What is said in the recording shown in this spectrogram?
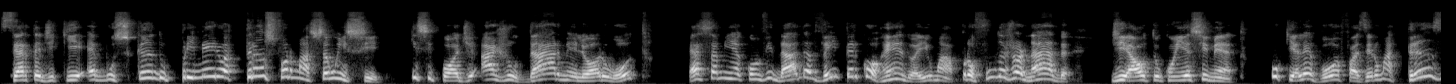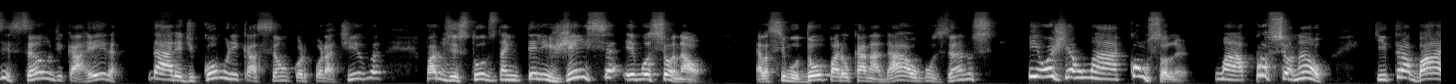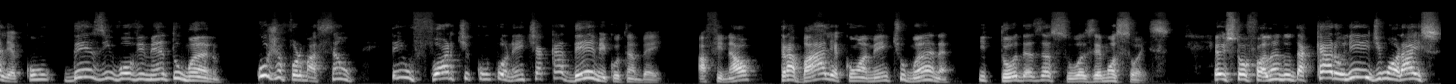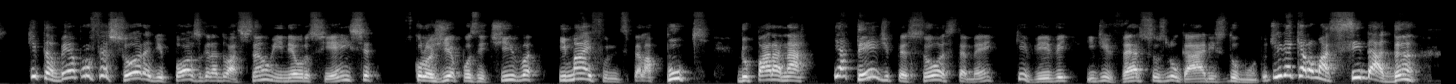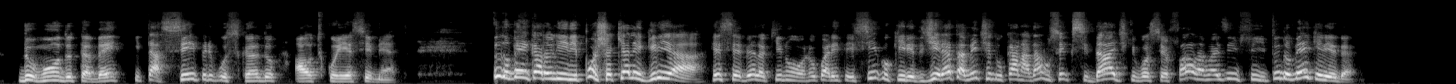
Certa de que é buscando primeiro a transformação em si, que se pode ajudar melhor o outro. Essa minha convidada vem percorrendo aí uma profunda jornada de autoconhecimento, o que a levou a fazer uma transição de carreira da área de comunicação corporativa para os estudos da inteligência emocional. Ela se mudou para o Canadá há alguns anos e hoje é uma counselor, uma profissional que trabalha com desenvolvimento humano, cuja formação tem um forte componente acadêmico também. Afinal, trabalha com a mente humana e todas as suas emoções. Eu estou falando da Caroline de Moraes, que também é professora de pós-graduação em neurociência Psicologia Positiva e Mindfulness pela PUC do Paraná e atende pessoas também que vivem em diversos lugares do mundo. Eu diria que ela é uma cidadã do mundo também e está sempre buscando autoconhecimento. Tudo bem, Caroline? Poxa, que alegria recebê-la aqui no, no 45, querido. Diretamente do Canadá, não sei que cidade que você fala, mas enfim, tudo bem, querida?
